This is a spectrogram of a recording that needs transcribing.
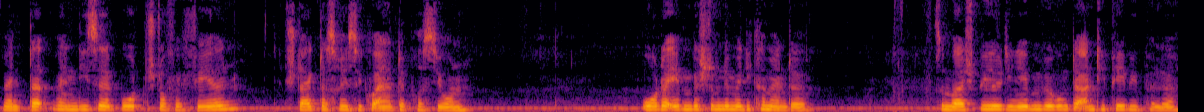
Wenn, da, wenn diese Botenstoffe fehlen, steigt das Risiko einer Depression. Oder eben bestimmte Medikamente. Zum Beispiel die Nebenwirkung der Antibabypille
